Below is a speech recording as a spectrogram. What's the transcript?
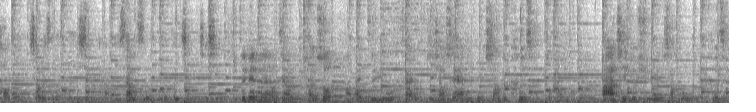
好的消费者的回响？好，以上是我们的分享，谢谢。这边呢，我将传授好来自于我在学校 CI 里面上的课程，总共有八千个学员上过我的课程，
